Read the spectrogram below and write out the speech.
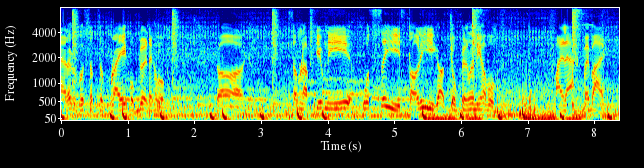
ร์แล้วก็กด subscribe ผมด้วยนะครับผมก็ สำหรับคลิปนี้ w o o d ซี่สตอรี่ก็จบเพียงเท่านี้ครับผม ไปแล้ว บ๊ายบาย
